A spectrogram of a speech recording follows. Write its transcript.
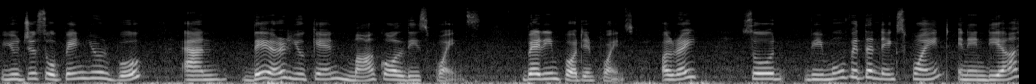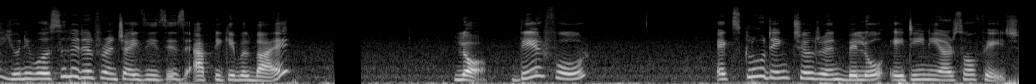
you just open your book and there you can mark all these points. Very important points. All right? So we move with the next point. In india universal adult franchises is applicable by law. Therefore excluding children below 18 years of age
